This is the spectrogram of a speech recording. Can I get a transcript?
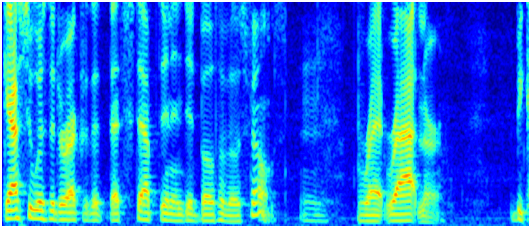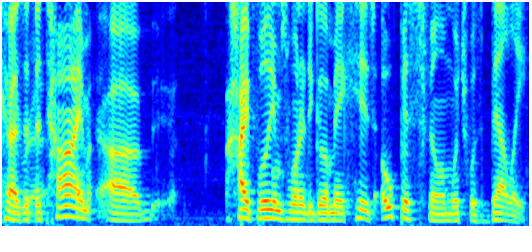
Guess who was the director that, that stepped in and did both of those films? Brett Ratner. Because at the time, uh, Hype Williams wanted to go make his opus film, which was Belly,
